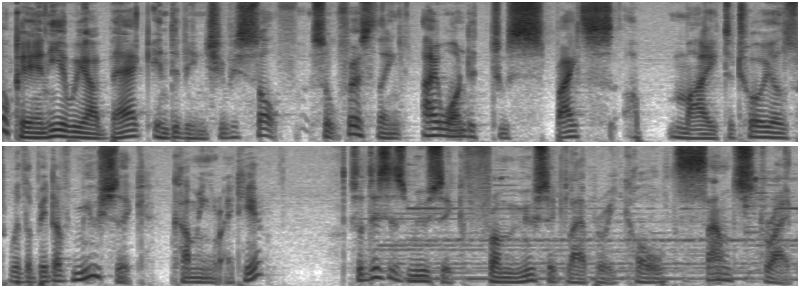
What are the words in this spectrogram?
Okay, and here we are back in DaVinci Resolve. So first thing, I wanted to spice up my tutorials with a bit of music coming right here. So this is music from a music library called Soundstripe,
